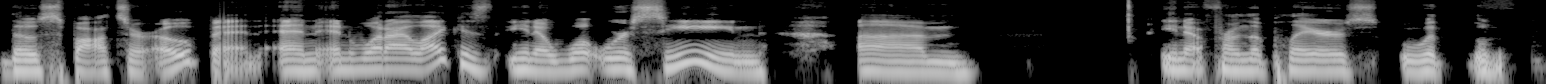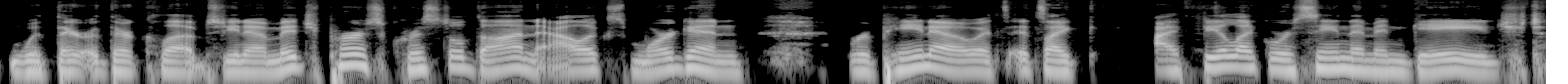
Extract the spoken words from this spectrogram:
those spots are open. And and what I like is you know what we're seeing um you know from the players with with their their clubs. You know, Midge Purce, Crystal Dunn, Alex Morgan, Rapinoe. It's it's like I feel like we're seeing them engaged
